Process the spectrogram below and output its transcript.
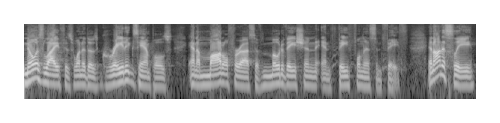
Noah's life is one of those great examples and a model for us of motivation and faithfulness and faith. And honestly,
